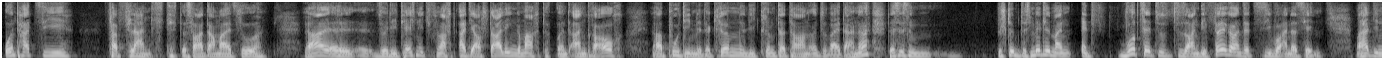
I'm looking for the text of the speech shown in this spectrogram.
und hat sie verpflanzt. Das war damals so, ja, äh, so die Technik macht, hat ja auch Stalin gemacht und andere auch, ja, Putin mit der Krim, die Krim-Tataren und so weiter. Ne? Das ist ein bestimmtes Mittel. Man entwurzelt sozusagen die Völker und setzt sie woanders hin. Man hat die,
